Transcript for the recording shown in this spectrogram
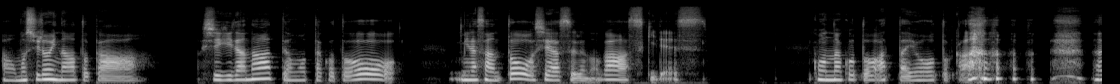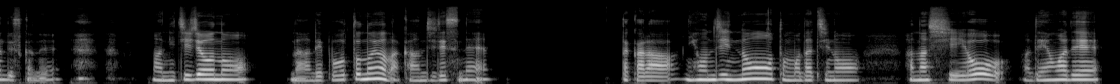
あ、面白いなとか、不思議だなって思ったことを皆さんとシェアするのが好きです。こんなことあったよとか 何ですかね。まあ日常のなレポートのような感じですね。だから日本人の友達の話を電話で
